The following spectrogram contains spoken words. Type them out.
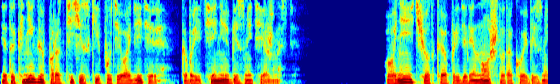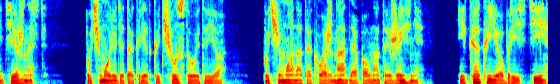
Эта книга – практический путеводитель к обретению безмятежности. В ней четко определено, что такое безмятежность, почему люди так редко чувствуют ее, почему она так важна для полноты жизни и как ее обрести,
